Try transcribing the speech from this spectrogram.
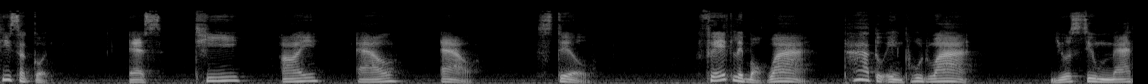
ที่สะกด s t i l l still เฟธเลยบอกว่า ถ้าตัวเองพูดว่า you're still mad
